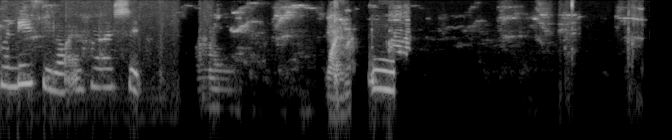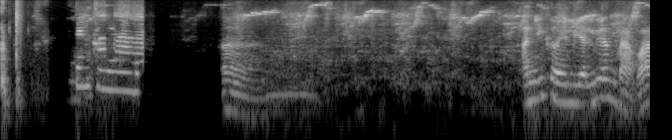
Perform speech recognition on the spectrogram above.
พื้นที่สี่ร้อยห้าสิบไหวไหมอูเส้นทะแยงมุมเอออันนี้เคยเรียนเรื่องแบบว่า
